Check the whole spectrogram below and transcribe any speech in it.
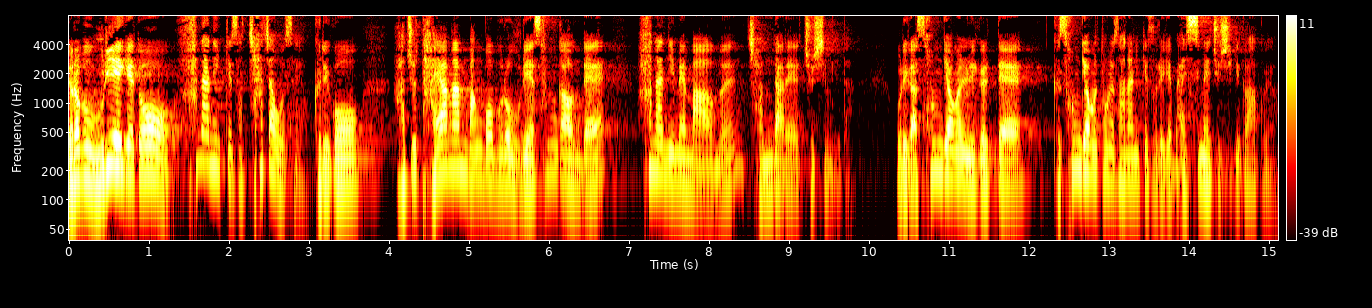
여러분, 우리에게도 하나님께서 찾아오세요. 그리고 아주 다양한 방법으로 우리의 삶 가운데 하나님의 마음을 전달해 주십니다. 우리가 성경을 읽을 때 그 성경을 통해서 하나님께서 우리에게 말씀해 주시기도 하고요.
